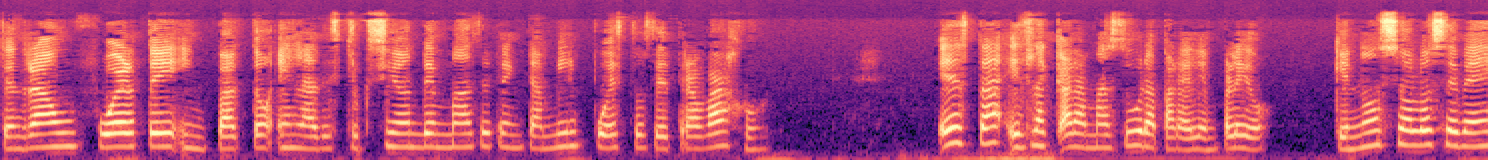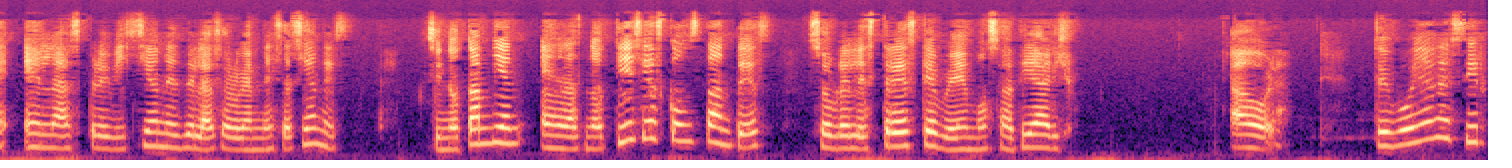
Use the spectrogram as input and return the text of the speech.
tendrá un fuerte impacto en la destrucción de más de 30.000 puestos de trabajo. Esta es la cara más dura para el empleo, que no solo se ve en las previsiones de las organizaciones, sino también en las noticias constantes sobre el estrés que vemos a diario. Ahora, te voy a decir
